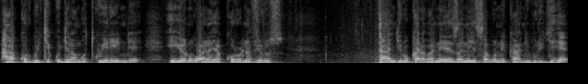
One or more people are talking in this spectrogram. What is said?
hakorwa iki kugira ngo twirinde iyo ndwara ya korona virusi tangira ukaraba neza n'isabune kandi buri gihe?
